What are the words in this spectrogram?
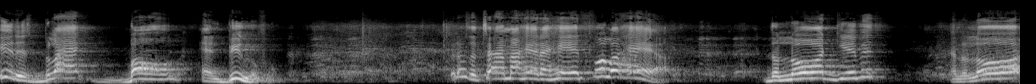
It is black, bald, and beautiful. But there was a time I had a head full of hair. The Lord giveth, and the Lord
